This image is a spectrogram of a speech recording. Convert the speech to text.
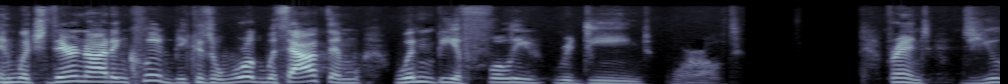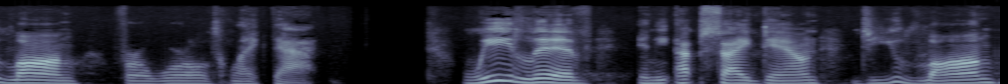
in which they're not included, because a world without them wouldn't be a fully redeemed world. Friends, do you long for a world like that? We live in the upside down. Do you long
